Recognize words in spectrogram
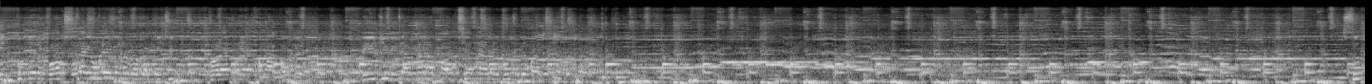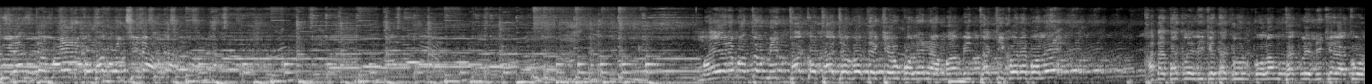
ইনপুটের বক্সটাই উড়ে গেল দাদা কিছু করার নেই ক্ষমা করবেন। মিউজিকটা আপনারা পাচ্ছেন না, আমি বুঝতে পারছি। কথা জগতে কেউ বলে না। মা মিথ্যা কি করে বলে? খাতা থাকলে লিখে থাকুন, কলম থাকলে লিখে রাখুন,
